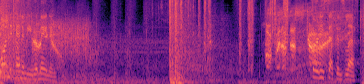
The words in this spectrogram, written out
One enemy remaining. Open up the sky. 30 seconds left.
